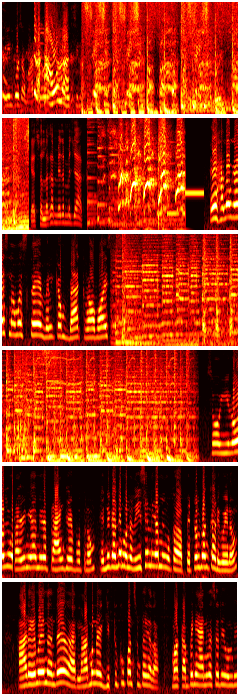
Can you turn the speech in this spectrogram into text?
దీనికోసం అవునా कैसा लगा मेरा मजाक ఏ హలో గైస్ నమస్తే వెల్కమ్ బ్యాక్ రా బాయ్స్ సో ఈ రోజు ప్రవీణ్ గారి మీద ప్రాంక్ చేయబోతున్నాం. ఎందుకంటే మొన్న రీసెంట్గా మేము ఒక పెట్రోల్ బంక్ అడిగిపోయినాం పోయినాం. ఆడ ఏమైందంటే నార్మల్గా గిఫ్ట్ కూపన్స్ ఉంటాయి కదా. మా కంపెనీ యానివర్సరీ ఉంది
